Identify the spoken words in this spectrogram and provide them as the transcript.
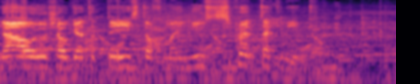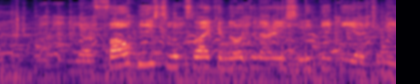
Now you shall get a taste of my new secret technique. Your foul beast looks like an ordinary sleepy bear to me.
